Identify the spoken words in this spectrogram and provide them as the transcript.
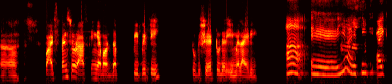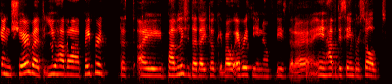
uh, participants were asking about the PPT to be shared to their email ID. Ah, uh, yeah, I think I can share, but you have a paper that I published that I talk about everything of this that I have the same result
